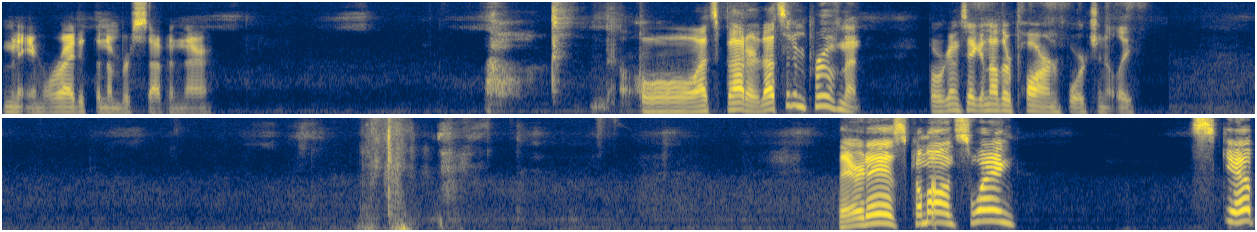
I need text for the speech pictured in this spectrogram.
I'm going to aim right at the number seven there. Oh. That's better. That's an improvement. But we're going to take another par, unfortunately. There it is. Come on, swing. Skip.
